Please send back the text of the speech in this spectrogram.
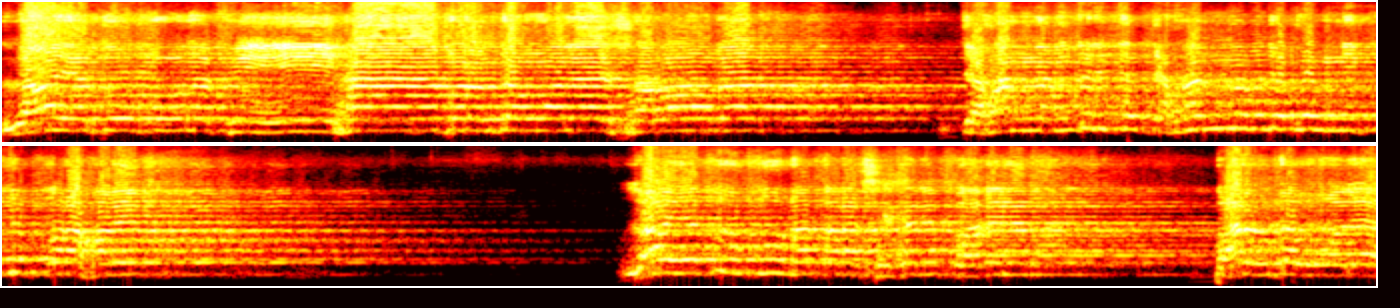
لا يذوقون فيها بردا ولا شرابا জাহান্নামীদেরকে জাহান্নামে যখন নিক্ষেপ করা হবে লা ইয়াযুকুনা তারা সেখানে পাবে না বারদা ওয়ালা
